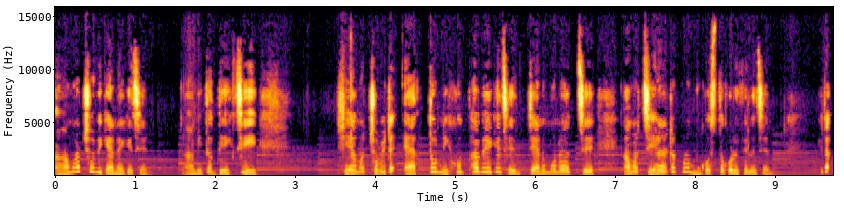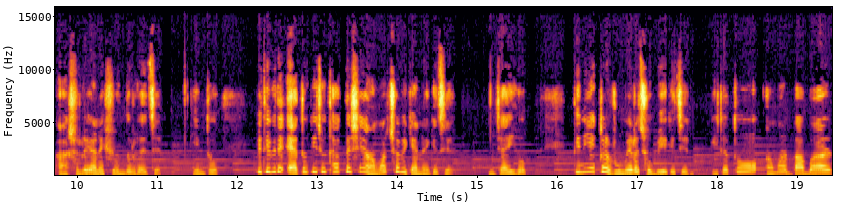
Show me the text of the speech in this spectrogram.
আমার ছবি কেন এঁকেছে? আমি তো দেখছি সে আমার ছবিটা এত নিখুঁতভাবে এঁকেছেন যেন মনে হচ্ছে আমার চেহারাটা পুরো মুখস্থ করে ফেলেছেন। এটা আসলেই অনেক সুন্দর হয়েছে। কিন্তু পৃথিবীতে এত কিছু থাকতে সে আমার ছবি কেন এঁকেছে? যাই হোক, তিনি একটা রুমেরও ছবি এঁকেছেন। এটা তো আমার বাবার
